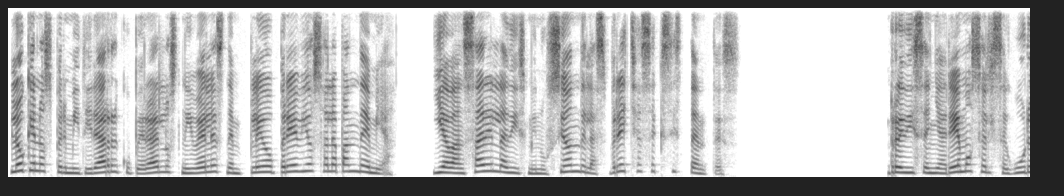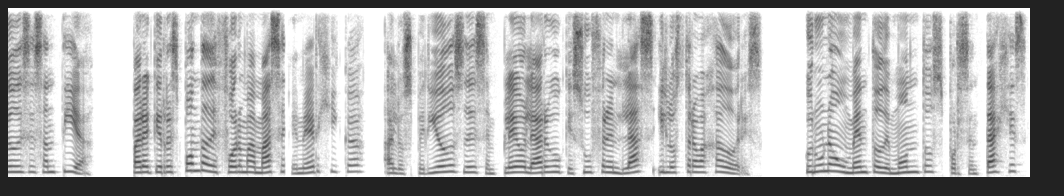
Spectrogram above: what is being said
lo que nos permitirá recuperar los niveles de empleo previos a la pandemia y avanzar en la disminución de las brechas existentes. Rediseñaremos el seguro de cesantía para que responda de forma más enérgica a los periodos de desempleo largo que sufren las y los trabajadores, con un aumento de montos, porcentajes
